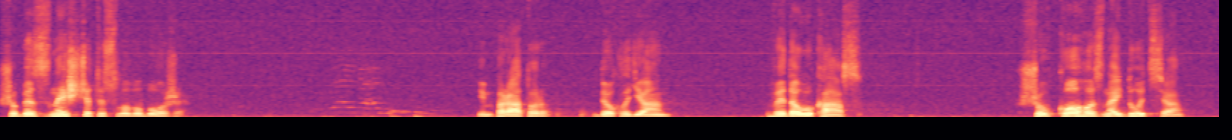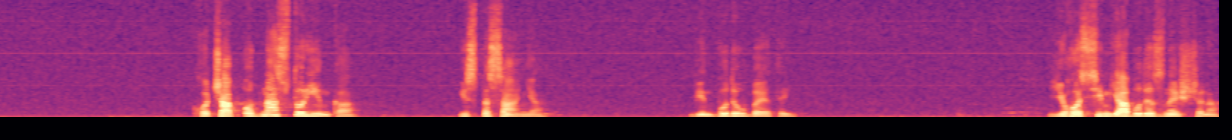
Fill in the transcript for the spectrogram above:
щоб знищити Слово Боже. Імператор Деокледіан видав указ, що в кого знайдуться хоча б одна сторінка із Писання, він буде вбитий, його сім'я буде знищена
